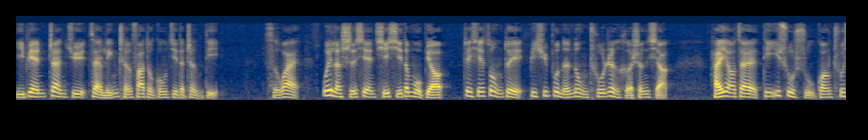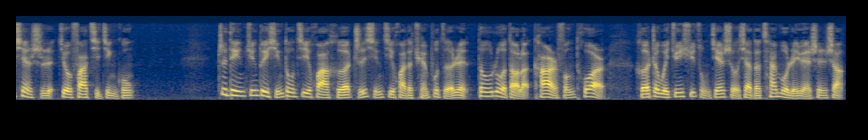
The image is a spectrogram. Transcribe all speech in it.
以便占据在凌晨发动攻击的阵地。此外，为了实现奇袭的目标，这些纵队必须不能弄出任何声响，还要在第一束曙光出现时就发起进攻。制定军队行动计划和执行计划的全部责任都落到了卡尔·冯·托尔和这位军需总监手下的参谋人员身上。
